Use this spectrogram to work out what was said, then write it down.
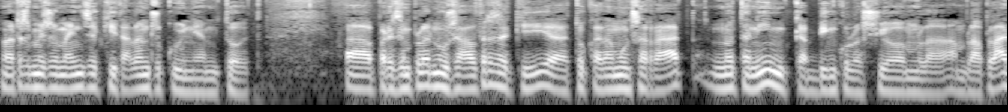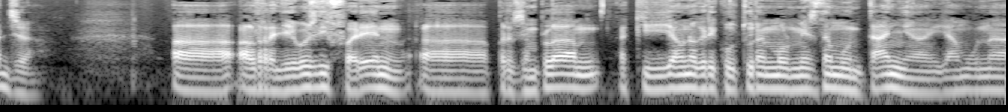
Nosaltres més o menys aquí dalt ens ho cuinem tot. Eh, per exemple, nosaltres aquí, a Tocar de Montserrat, no tenim cap vinculació amb la, amb la platja. Uh, el relleu és diferent. Uh, per exemple, aquí hi ha una agricultura molt més de muntanya, hi ha una,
